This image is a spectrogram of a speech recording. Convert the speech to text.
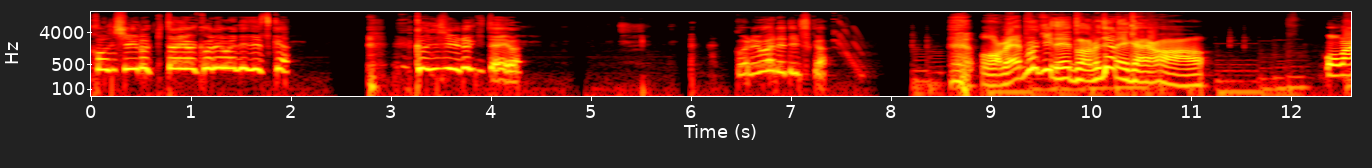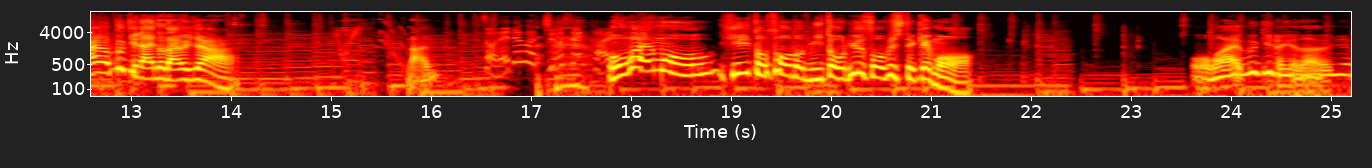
今週の期待はこれまでですか？今週の期待はこれまでですか？おめえ武器ねえとダメじゃねえかよ。お前は武器ないとダメじゃん。お前もうヒートソード二刀流装備してけも。お前武器なきゃダメじゃん。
